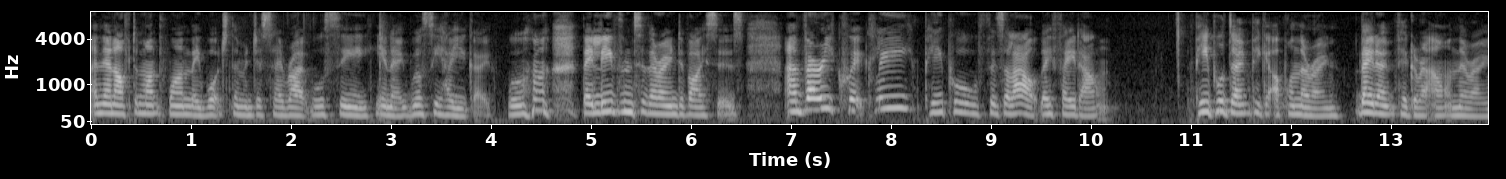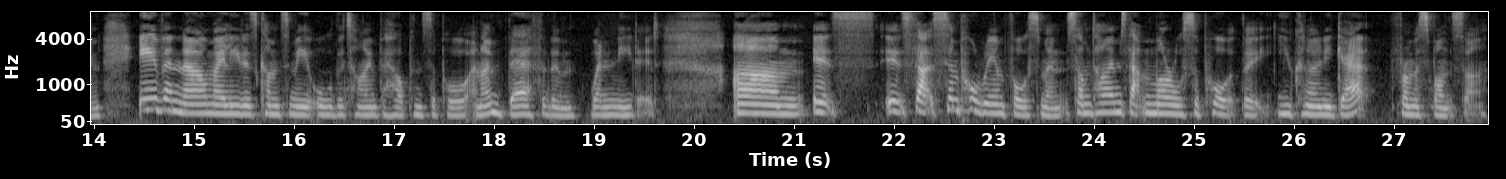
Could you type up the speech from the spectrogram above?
and then after month one they watch them and just say right we'll see you know we'll see how you go we'll they leave them to their own devices and very quickly people fizzle out they fade out people don't pick it up on their own. They don't figure it out on their own. Even now, my leaders come to me all the time for help and support, and I'm there for them when needed. Um, it's it's that simple reinforcement, sometimes that moral support that you can only get from a sponsor.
